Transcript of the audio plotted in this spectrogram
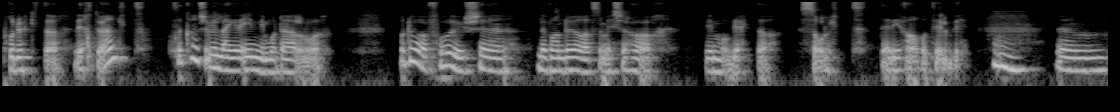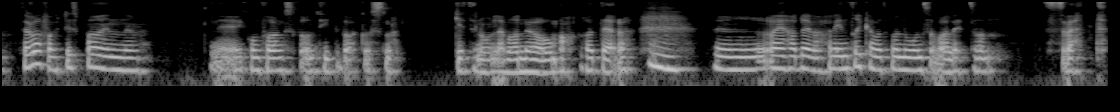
produkter virtuelt, så kan ikke vi legge det inn i modellen vår. Og da får jo ikke leverandører som ikke har BIM-objekter, solgt det de har å tilby. Um, så jeg var faktisk på en eh, konferanse for en tid tilbake og snakket til noen leverandører om akkurat det. da. Uh, og jeg hadde i hvert fall inntrykk av at det var noen som var litt sånn svett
